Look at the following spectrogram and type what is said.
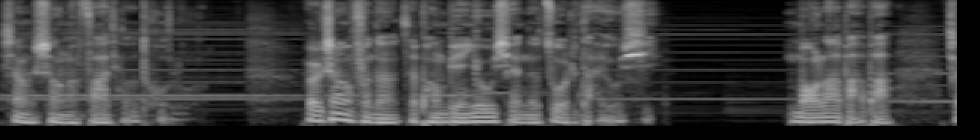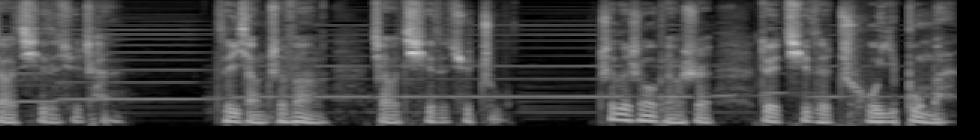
像上了发条的陀螺，而丈夫呢在旁边悠闲地坐着打游戏。猫拉粑粑叫妻子去铲，自己想吃饭了叫妻子去煮。吃的时候表示对妻子厨艺不满，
